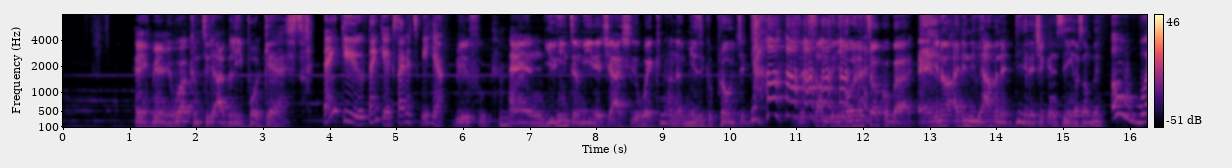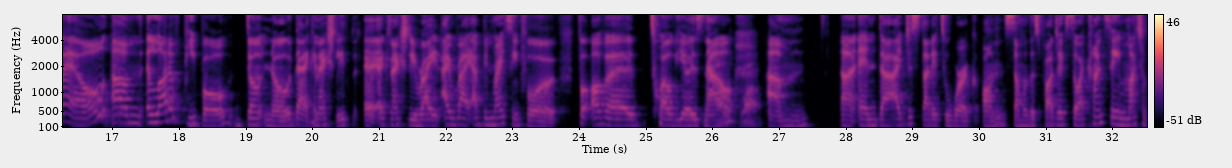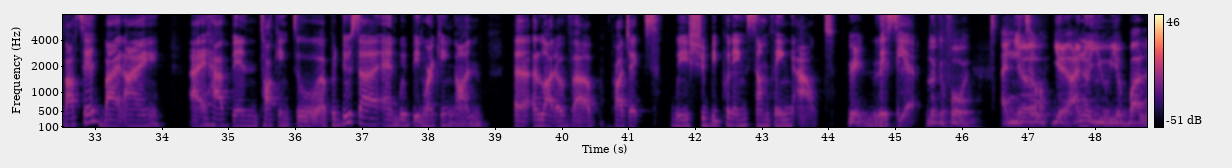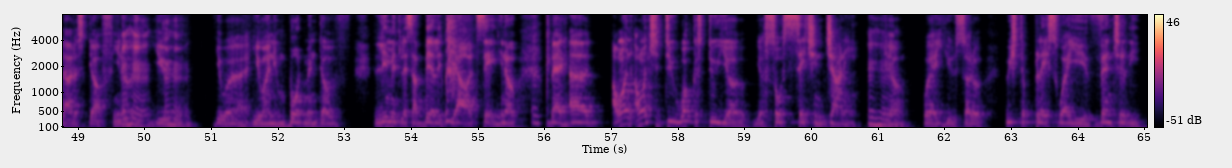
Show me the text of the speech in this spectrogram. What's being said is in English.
Hey, Mirriam, you're welcome to the I Believe podcast. Thank you. Thank you. Excited to be here. Beautiful. Mm-hmm. And you hinted me that you're actually working on a musical project. Is there something you want to talk about? And you know, I didn't even have an idea that you can sing or something. Oh well, um, a lot of people don't know that I can actually I can actually write. I write. I've been writing for for over twelve years now. Wow. Um, uh, and uh, I just started to work on some of those projects, so I can't say much about it. But I I have been talking to a producer, and we've been working on a, a lot of uh, projects. We should be putting something out Great. this year. Looking forward. I know. Mm-hmm. Yeah, I know you. You bought a lot of stuff. You know, you you were you were an embodiment of limitless ability. I would say. You know, but uh, I want I want you to walk us through your your soul searching journey. Mm-hmm. You know, where you sort of reached a place where you eventually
